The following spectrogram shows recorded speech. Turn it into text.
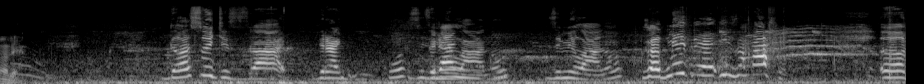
Погнали. Голосуйте за Веронику, за, Веронику. Милану, за Милану, за Дмитрия и за Машу. Э,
